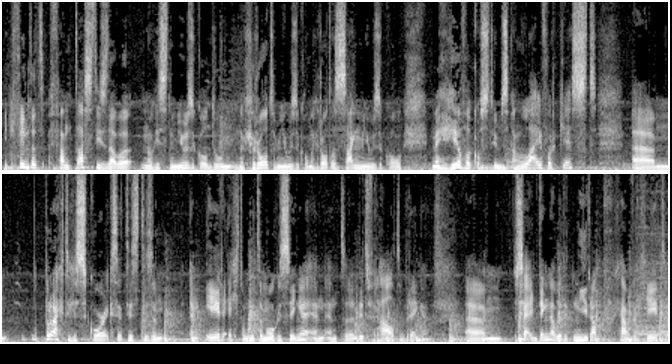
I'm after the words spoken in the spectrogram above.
Ik vind het fantastisch dat we nog eens een musical doen. Een grote musical, een grote zangmusical. Met heel veel kostuums, een live orkest. ehm, een prachtige score. Ik zeg, het is, het is een, een eer echt om dit te mogen zingen en, en dit verhaal te brengen. Ehm, dus ja, ik denk dat we dit niet rap gaan vergeten.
